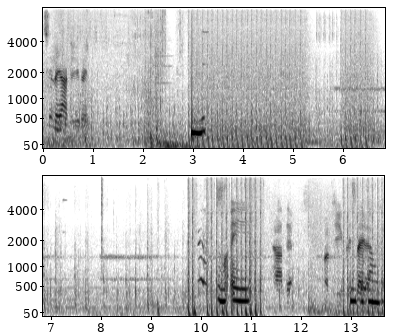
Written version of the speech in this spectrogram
Làm video mua trên này à để đây Tengok eh. à để còn gì cái Ini đây là petang tu.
